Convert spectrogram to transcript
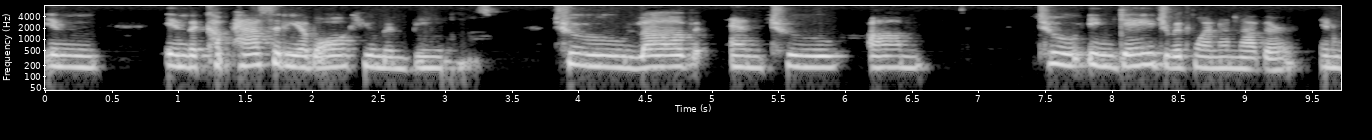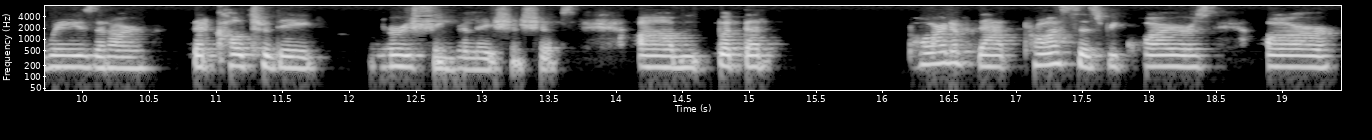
in in the capacity of all human beings to love and to um, to engage with one another in ways that are that cultivate nourishing relationships, um, but that part of that process requires our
